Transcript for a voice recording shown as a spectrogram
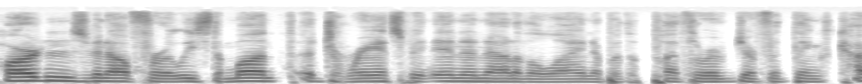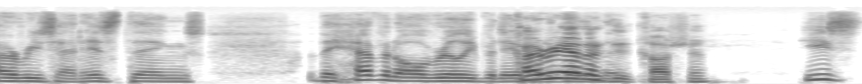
Harden's been out for at least a month. Uh, Durant's been in and out of the lineup with a plethora of different things. Kyrie's had his things. They haven't all really been able. Kyrie to had a concussion. He's,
